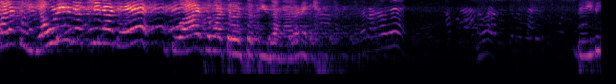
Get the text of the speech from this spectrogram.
मला तू एवढी दक्षिणा दे तू आज मात्र सती जाणार नाही. दिली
